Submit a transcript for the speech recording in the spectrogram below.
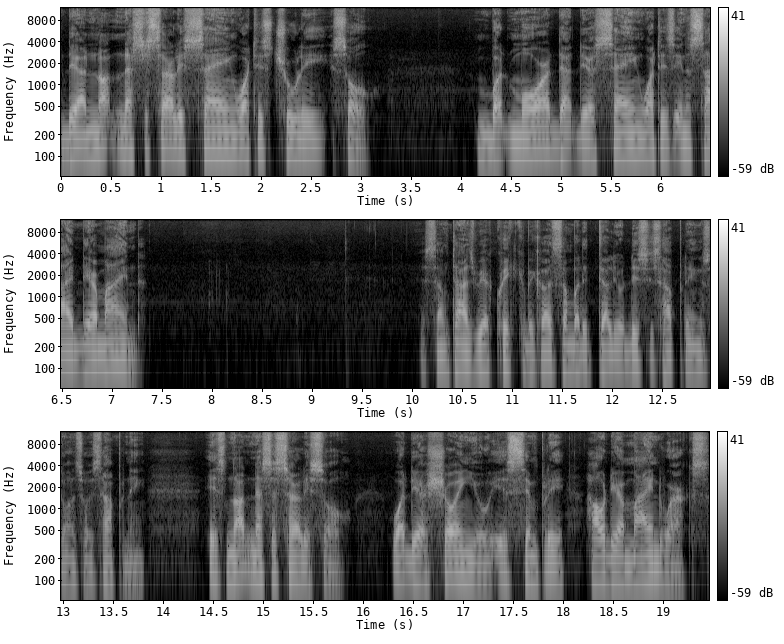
they are not necessarily saying what is truly so, but more that they're saying what is inside their mind. Sometimes we are quick because somebody tell you this is happening, so and so is happening. It's not necessarily so. What they are showing you is simply how their mind works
